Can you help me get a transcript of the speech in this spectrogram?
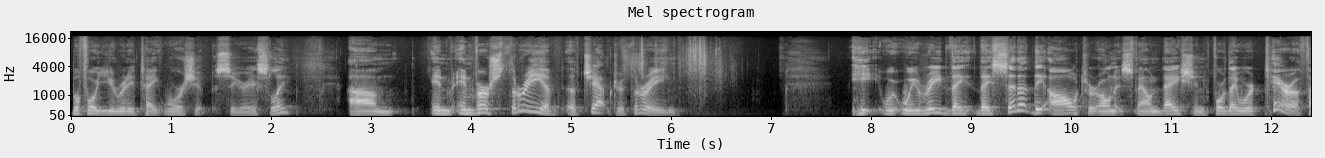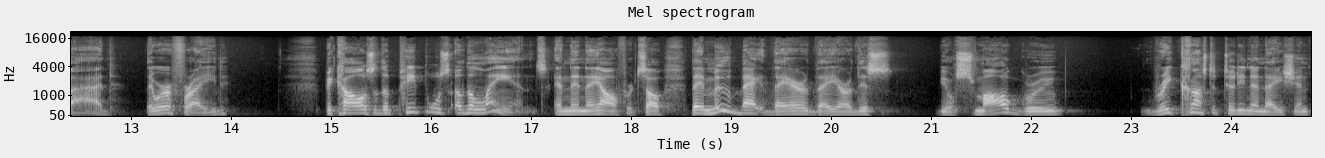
before you really take worship seriously. Um, in in verse three of, of chapter three, he, we read they they set up the altar on its foundation, for they were terrified, they were afraid because of the peoples of the lands, and then they offered. So they moved back there. They are this you know, small group reconstituting a nation,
